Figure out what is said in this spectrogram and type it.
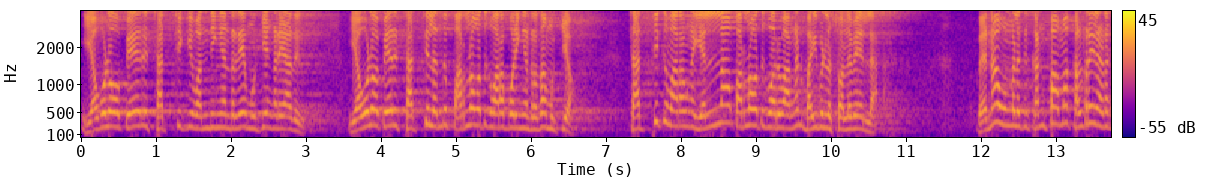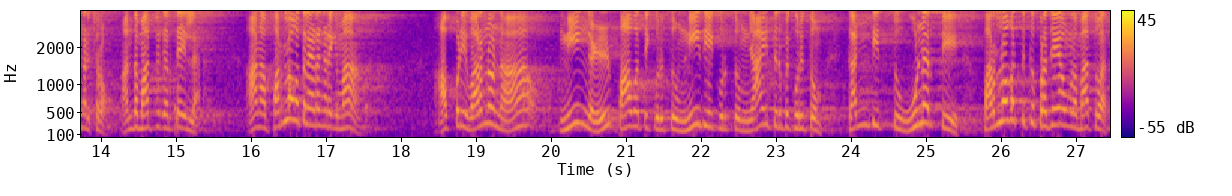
எவ்வளோ பேர் சர்ச்சுக்கு வந்தீங்கன்றதே முக்கியம் கிடையாது. எவ்வளோ பேர் சர்ச்சிலேருந்து பரலோகத்துக்கு வர போறீங்கன்றதான் முக்கியம். சர்ச்சுக்கு வரவங்க எல்லாம் பரலோகத்துக்கு வருவாங்கன்னு பைபிளில் சொல்லவே இல்லை. வேணா உங்களுக்கு கன்ஃபார்மாக கல்லறையில் இடம் கிடச்சிரும். அந்த மாற்று கருத்தே இல்லை. ஆனால் பரலோகத்தில் இடம் கிடைக்குமா? அப்படி வரணும்னா நீங்கள் பாவத்தை குறித்தும் நீதியை குறித்தும் நியாய குறித்தும் கண்டித்து உணர்த்தி பரலோகத்துக்கு பிரஜையாக உங்களை மாற்றுவார்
